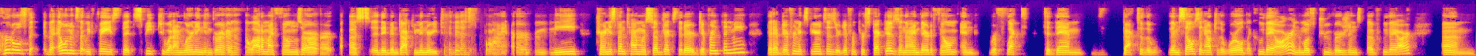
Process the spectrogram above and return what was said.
hurdles, the, the elements that we face that speak to what I'm learning and growing. A lot of my films are, uh, they've been documentary to this point, are me trying to spend time with subjects that are different than me, that have different experiences or different perspectives. And then I'm there to film and reflect to them back to the themselves and out to the world, like who they are and the most true versions of who they are. Um,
